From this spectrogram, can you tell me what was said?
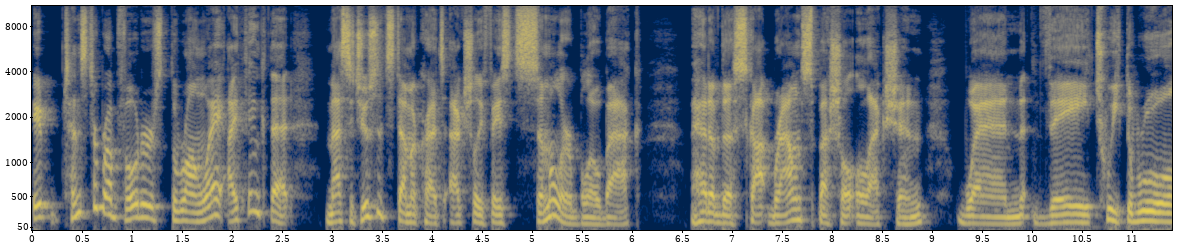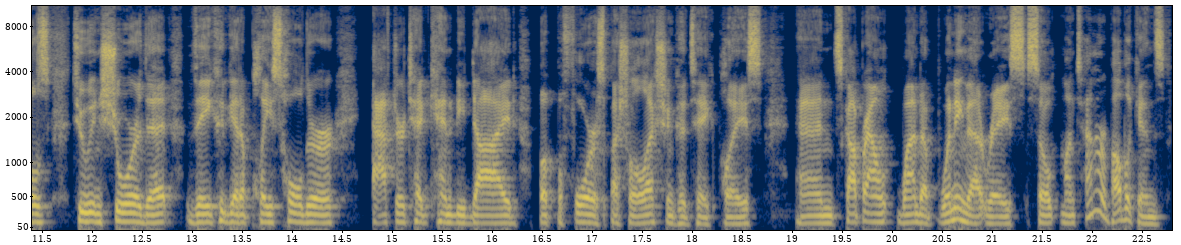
it tends to rub voters the wrong way. I think that massachusetts democrats actually faced similar blowback ahead of the Scott Brown special election when they tweaked the rules to ensure that they could get a placeholder after Ted Kennedy died, but before a special election could take place. And Scott Brown wound up winning that race. So Montana Republicans,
